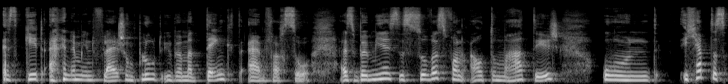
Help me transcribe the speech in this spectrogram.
es geht einem in Fleisch und Blut über, man denkt einfach so. Also bei mir ist es sowas von automatisch und ich habe das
